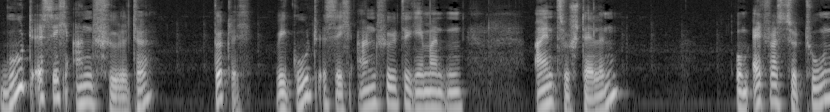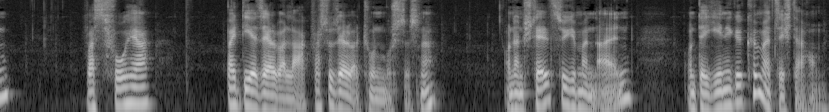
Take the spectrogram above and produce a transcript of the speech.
gut es sich anfühlte, wirklich, wie gut es sich anfühlte, jemanden einzustellen, um etwas zu tun, was vorher bei dir selber lag, was du selber tun musstest. Ne? Und dann stellst du jemanden ein und derjenige kümmert sich darum.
